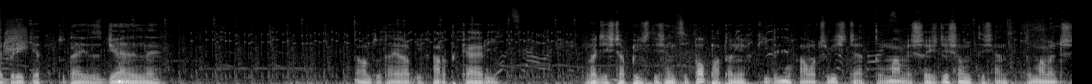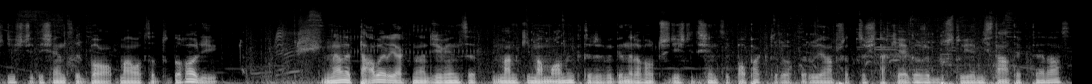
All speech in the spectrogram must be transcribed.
Ale Brikiet tutaj jest dzielny. On tutaj robi hard carry. 25 tysięcy popa, to niech kid dmuchał. Oczywiście, tu mamy 60 tysięcy, tu mamy 30 tysięcy, bo mało co tu dochodzi. No ale Tower jak na 900 manki mamony, który wygenerował 30 tysięcy popa, który oferuje na przykład coś takiego, że boostuje mi statek teraz.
